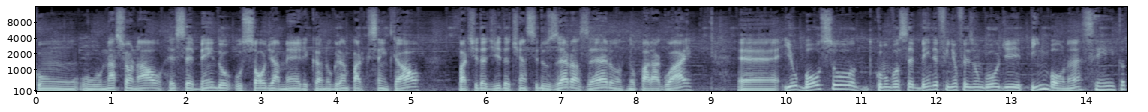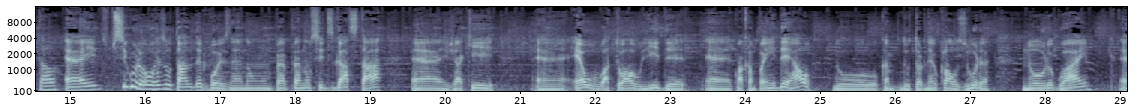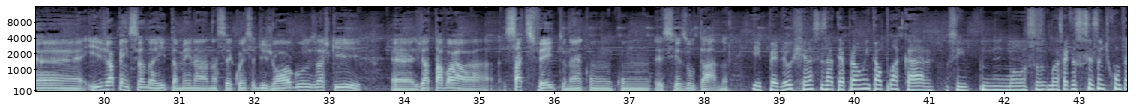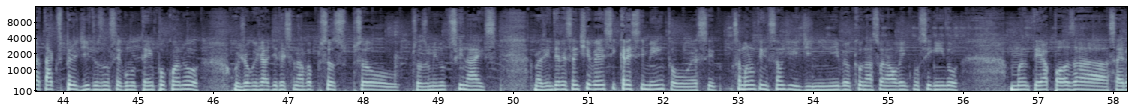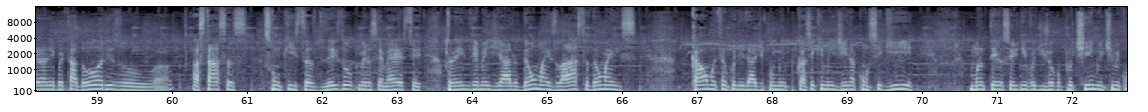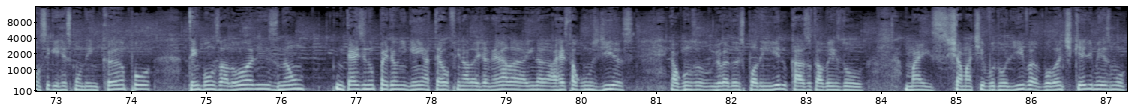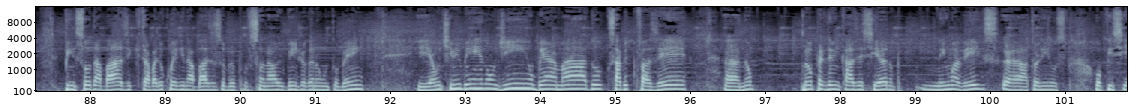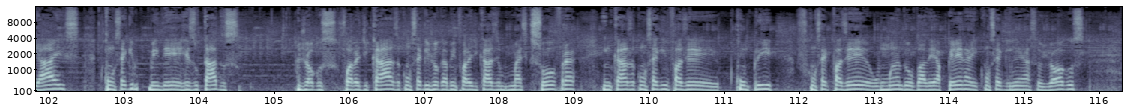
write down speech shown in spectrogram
com o Nacional recebendo o Sol de América no Gran Parque Central. A partida de ida tinha sido 0 a 0 no Paraguai. É, e o Bolso, como você bem definiu, fez um gol de pinball, né? Sim, total. É, e segurou o resultado depois, né? Para não se desgastar, é, já que é, é, o atual líder é, com a campanha ideal do, do torneio Clausura no Uruguai. É, e já pensando aí também na, na sequência de jogos, acho que é, já estava satisfeito né, com, com esse resultado. E perdeu chances até para aumentar o placar. Assim, uma, uma certa sucessão de contra-ataques perdidos no segundo tempo, quando o jogo já direcionava para os seus, seu, seus minutos finais. Mas é interessante ver esse crescimento, essa manutenção de, de nível que o Nacional vem conseguindo manter após a saída da Libertadores, o, as taças, as conquistas desde o primeiro semestre, o torneio intermediário dão mais lastro, dão mais calma e tranquilidade para o Cacique Medina conseguir manter o seu nível de jogo para o time, o time conseguir responder em campo, tem bons valores, não em tese não perdeu ninguém até o final da janela, ainda resta alguns dias, alguns jogadores podem ir, o caso talvez do mais chamativo do Oliva, volante que ele mesmo pensou da base, que trabalhou com ele na base sobre o profissional e vem jogando muito bem. E é um time bem redondinho, bem armado, sabe o que fazer. Uh, não, não perdeu em casa esse ano nenhuma vez uh, a torneios oficiais. Consegue vender resultados jogos fora de casa, consegue jogar bem fora de casa, mais que sofra. Em casa consegue fazer cumprir consegue fazer o mando valer a pena e consegue ganhar seus jogos.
